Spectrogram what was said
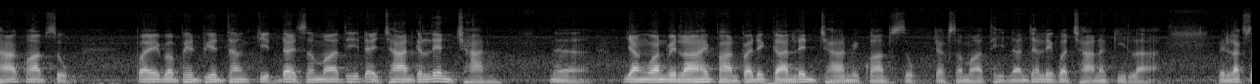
หาความสุข ไปบำเพ็ญเพียรทางจิตได้สมาธิได้ฌานกันเล่นฌานนะยังวันเวลาให้ผ่านไปด้วยการเล่นฌานมีความสุขจากสมาธินั้นฉันเรียกว่าฌานกีฬา เป็นลักษ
